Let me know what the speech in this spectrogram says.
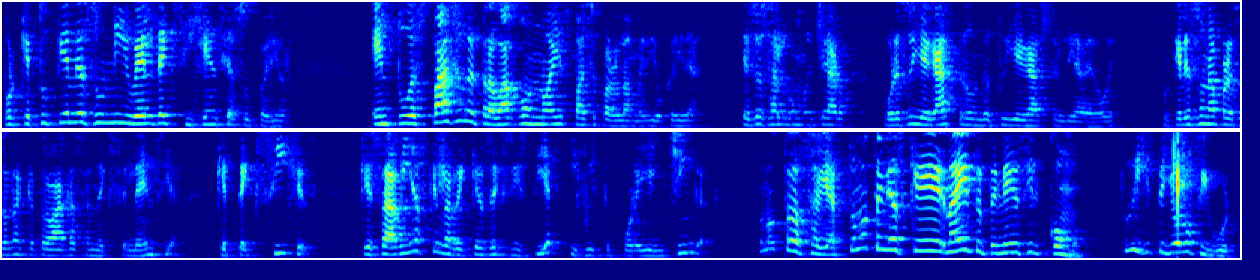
Porque tú tienes un nivel de exigencia superior. En tu espacio de trabajo no hay espacio para la mediocridad. Eso es algo muy claro. Por eso llegaste donde tú llegaste el día de hoy. Porque eres una persona que trabajas en excelencia, que te exiges, que sabías que la riqueza existía y fuiste por ella en chinga. Tú no te sabías, tú no tenías que, nadie te tenía que decir cómo. Tú dijiste, yo lo figuro.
